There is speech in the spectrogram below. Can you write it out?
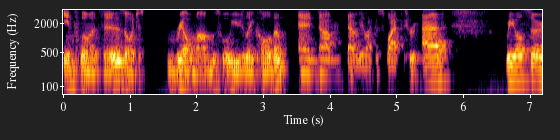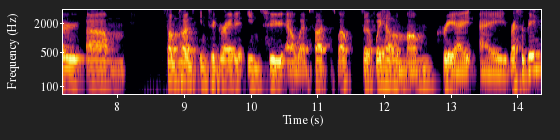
influencers or just real mums, we'll usually call them, and um, that'll be like a swipe through ad. We also um, sometimes integrate it into our website as well. So if we have a mum create a recipe,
